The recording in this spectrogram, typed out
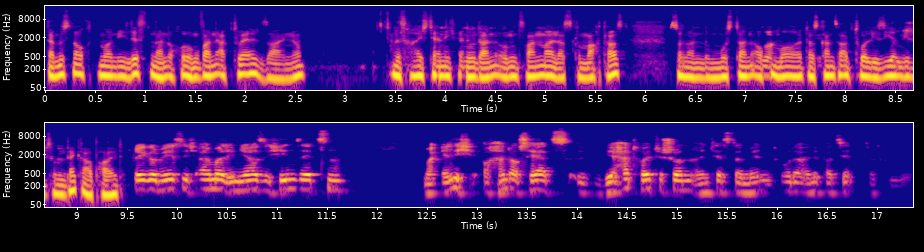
Da müssen auch immer die Listen dann auch irgendwann aktuell sein. Ne? Das reicht ja nicht, wenn du dann irgendwann mal das gemacht hast, sondern du musst dann auch ja. immer das Ganze aktualisieren wie zum Backup halt. Regelmäßig einmal im Jahr sich hinsetzen. Mal ehrlich, Hand aufs Herz, wer hat heute schon ein Testament oder eine Patientenverfügung?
